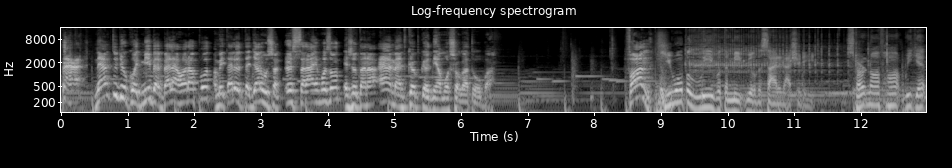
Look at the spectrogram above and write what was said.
Nem tudjuk, hogy mibe beleharapott, amit előtte gyanúsan összelájmozott, és utána elment köpködni a mosogatóba. Fun! You won't believe what the meat wheel decided I should eat. Starting off hot, we get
